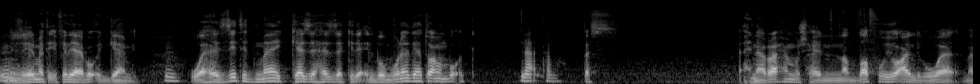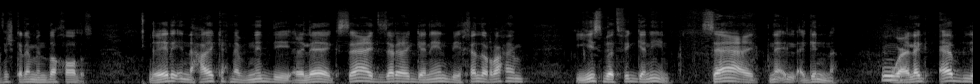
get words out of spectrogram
من غير ما تقفلي بقك جامد وهزيت دماغك كذا هزة كده البونبوناية دي هتقع من بقك؟ لا طبعا. بس. إحنا الرحم مش هننضفه يقع اللي جواه. مفيش كلام من ده خالص. غير إن حضرتك إحنا بندي علاج ساعة زرع الجنين بيخلي الرحم يثبت في الجنين ساعة نقل الأجنة. وعلاج قبل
